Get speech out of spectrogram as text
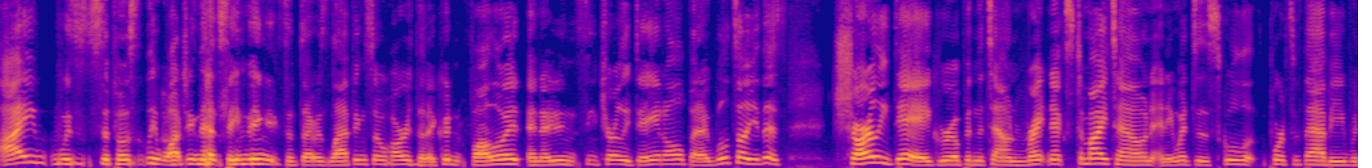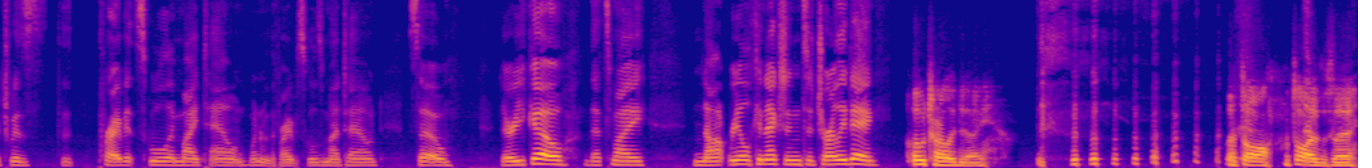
I was supposedly watching that same thing, except I was laughing so hard that I couldn't follow it and I didn't see Charlie Day at all. But I will tell you this Charlie Day grew up in the town right next to my town, and he went to the school at Portsmouth Abbey, which was private school in my town, one of the private schools in my town. So there you go. That's my not real connection to Charlie Day. Oh, Charlie Day. That's all. That's all I have to say.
